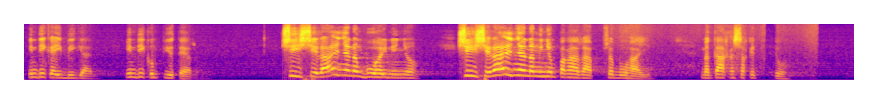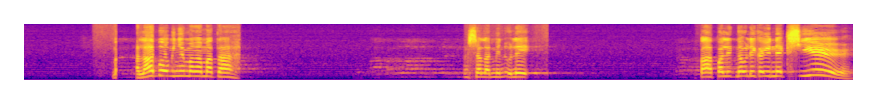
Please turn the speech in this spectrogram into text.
Hindi kaibigan. Hindi computer. Sisirain niya ng buhay ninyo. Sisirain niya ng inyong pangarap sa buhay. Magkakasakit kayo. Malabo ang inyong mga mata ng salamin uli. Papalit na uli kayo next year.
